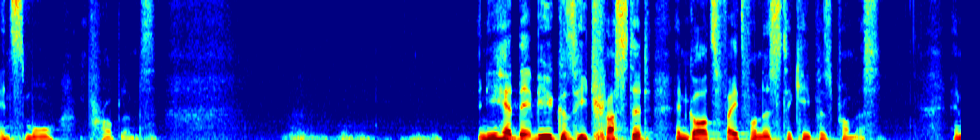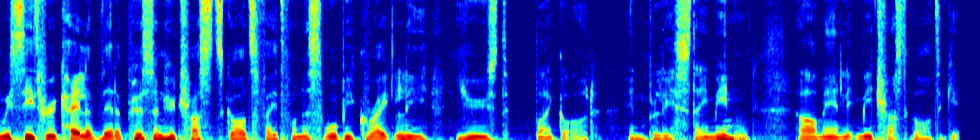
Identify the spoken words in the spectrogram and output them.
and small problems. And he had that view because he trusted in God's faithfulness to keep his promise. And we see through Caleb that a person who trusts God's faithfulness will be greatly used by God and blessed. Amen. Oh man, let me trust God to get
